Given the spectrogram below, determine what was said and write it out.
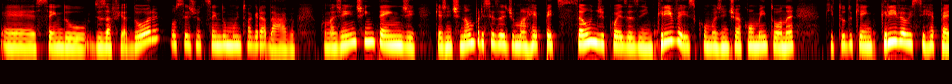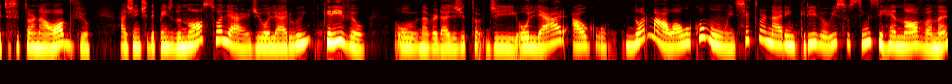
é, sendo desafiadora ou seja sendo muito agradável. Quando a gente entende que a gente não precisa de uma repetição de coisas incríveis, como a gente já comentou, né? Que tudo que é incrível e se repete se torna óbvio, a gente depende do nosso olhar, de olhar o incrível ou na verdade de, de olhar algo normal, algo comum e se tornar incrível, isso sim se renova, né?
